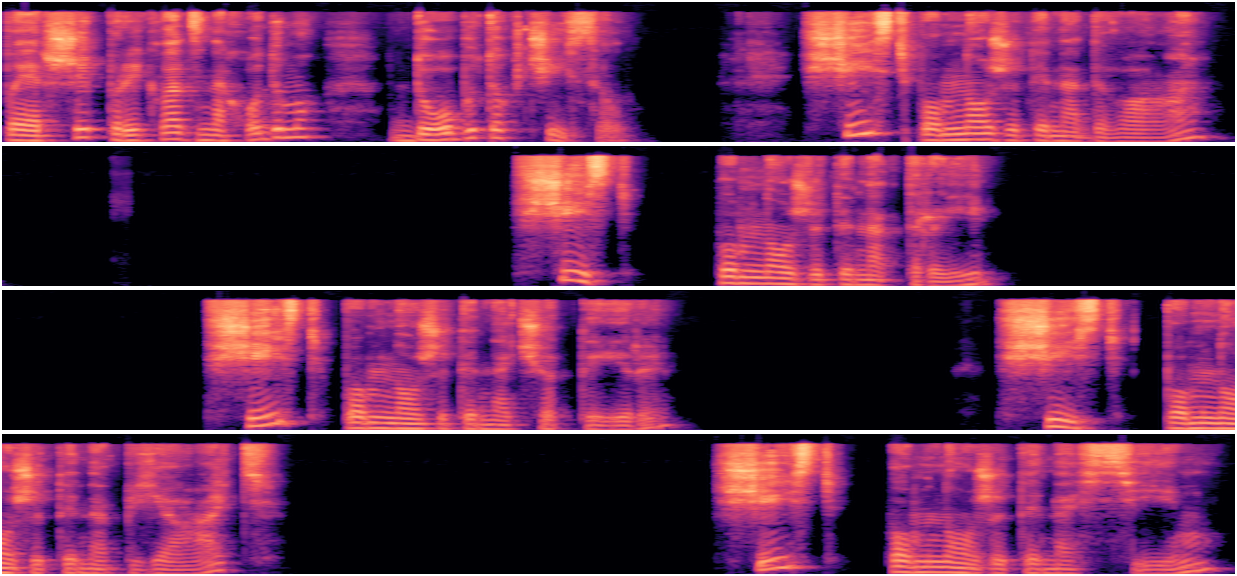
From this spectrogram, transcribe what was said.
Перший приклад знаходимо добуток чисел. 6 помножити на 2, 6 помножити на 3, 6 помножити на 4, 6 помножити на 5, 6 помножити на 7,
